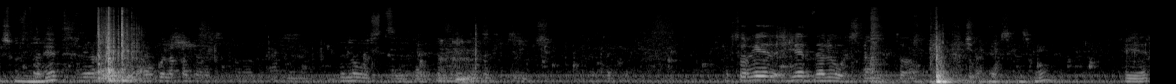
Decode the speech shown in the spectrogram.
Just one minute. The lowest. Doctor, here, here the lowest, huh. Excuse me. Here.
